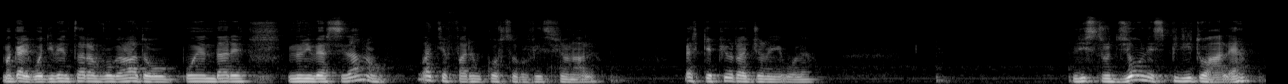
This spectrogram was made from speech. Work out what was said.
Magari puoi diventare avvocato o puoi andare in università, no, vatti a fare un corso professionale, perché è più ragionevole. L'istruzione spirituale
